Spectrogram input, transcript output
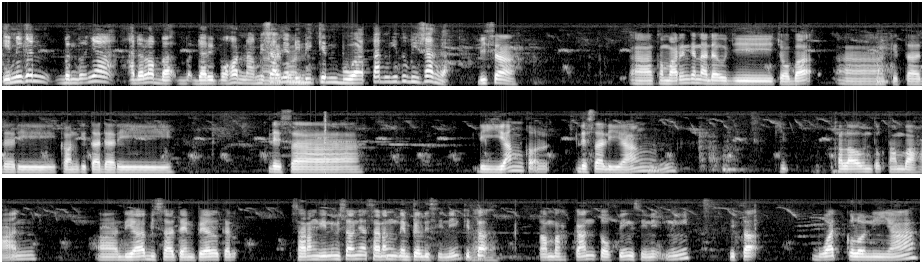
ini kan bentuknya adalah dari pohon nah misalnya pohon. dibikin buatan gitu bisa nggak bisa Ah, kemarin kan ada uji coba ah, kita dari kawan kita dari desa Liang desa Liang Hmm. kalau untuk tambahan uh, dia bisa tempel ke sarang gini misalnya sarang tempel di sini kita Ah. tambahkan topping sini nih kita buat koloninya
